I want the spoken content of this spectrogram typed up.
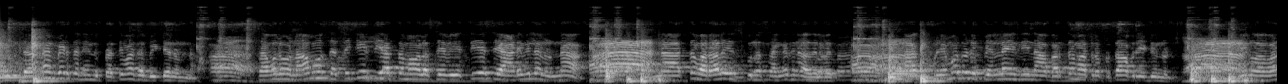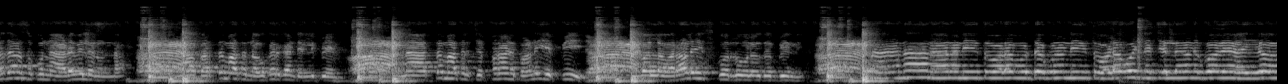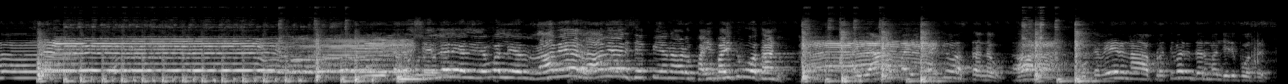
పెడతా నేను ప్రతిభత బిడ్డనున్నా. సభలో నామం సత్యకీర్తి అత్తమాల సేవ ఎత్తేసి అడవిలనున్నా. నా అత్త వరాలు తీసుకున్న సంగతి నాకు తెలియదు. నాకు ప్రేమతోటి పెళ్ళైంది నా భర్త మాత్రం ప్రతాప్ రెడ్డి ఉన్నాడు. నేను వనదాసుకున్న అడవిలనున్నా. నా భర్త మాత్రం నౌకరి కంటే వెళ్ళిపోయింది. నా అత్త మాత్రం చెప్పరాని పనులు చెప్పి వాళ్ళ వరాలు తీసుకొని రోజులకు దొబ్బింది నానా నాన్న నీ తోడ నీ తోడ పుట్టిన చెల్లెనుకోవే అయ్యో. పై పైకి పోతాడు. అయ్యా పై పైకి వస్తావు ఒకవేళ నా ప్రతిపద ధర్మం చెడిపోతుంది.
